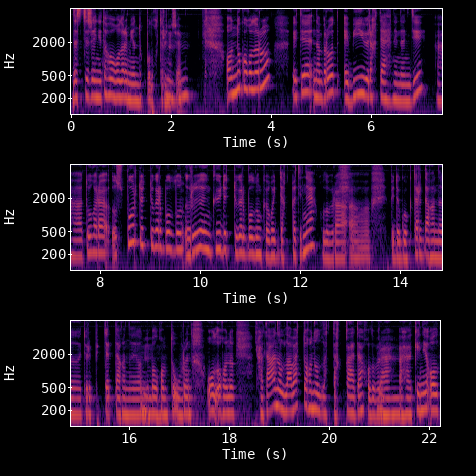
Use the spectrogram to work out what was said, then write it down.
Достижение та оголар мендук болуктарын сөп. Онну коголору эти наоборот эби Аха, тугара спорт өттүгер болдун, ыры өңкүй өттүгер болдун көгөйдәккәтине, колубра педагогтар даганы, терапевттер даганы, онны болгомто уран, ол огону хатаан лабат тогону латтакка да колубра. Аха, кене ол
